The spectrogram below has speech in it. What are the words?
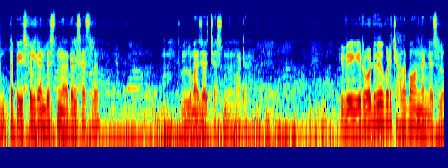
ఎంత పీస్ఫుల్గా అనిపిస్తుంది నాకు తెలిసి అసలు. ఫుల్ మజా వచ్చేస్తుంది అనమాట ఇవి ఈ రోడ్ వ్యూ కూడా చాలా బాగుందండి అసలు.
